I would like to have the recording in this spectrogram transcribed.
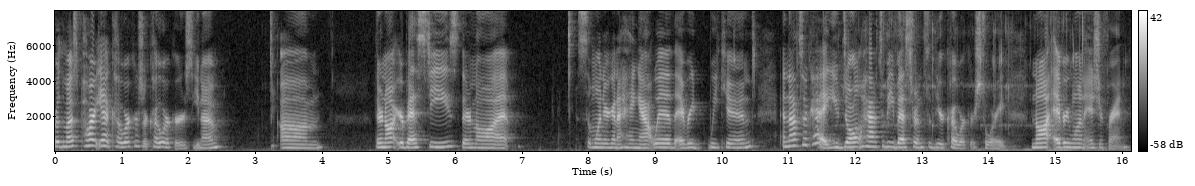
for the most part, yeah, coworkers are coworkers, you know. Um they're not your besties, they're not someone you're going to hang out with every weekend, and that's okay. You don't have to be best friends with your coworker story. Not everyone is your friend.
